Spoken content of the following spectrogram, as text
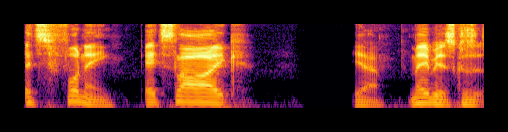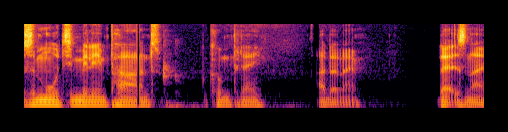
it's funny. It's like, yeah, maybe it's because it's a multi-million pound company. I don't know. Let us know.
